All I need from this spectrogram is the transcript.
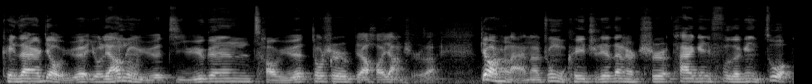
可以在那儿钓鱼。有两种鱼，鲫鱼跟草鱼都是比较好养殖的。钓上来呢，中午可以直接在那儿吃，他还给你负责给你做。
